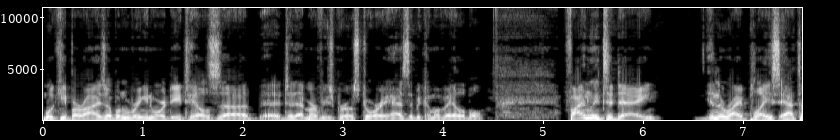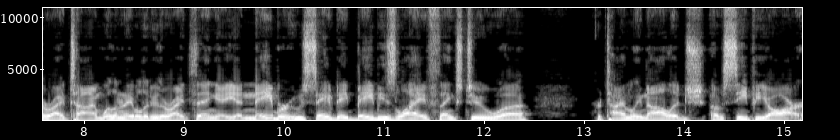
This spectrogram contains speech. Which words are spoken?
we'll keep our eyes open. We'll bring more details uh, uh, to that Murfreesboro story as they become available. Finally, today, in the right place at the right time, willing and able to do the right thing, a, a neighbor who saved a baby's life thanks to uh, her timely knowledge of CPR.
